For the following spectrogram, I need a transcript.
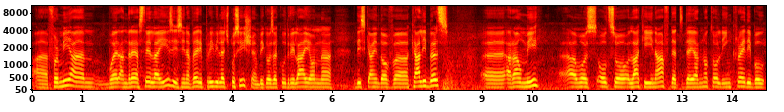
Uh, for me, um, where Andrea Stella is, is in a very privileged position because I could rely on uh, this kind of uh, calibers uh, around me. I was also lucky enough that they are not only incredible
